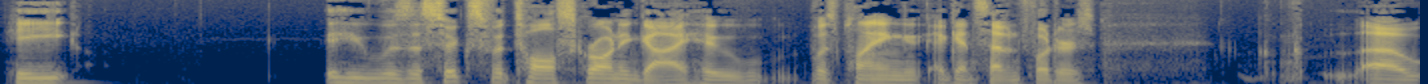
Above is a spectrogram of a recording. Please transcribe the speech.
He he was a six foot tall, scrawny guy who was playing against seven footers. Uh,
